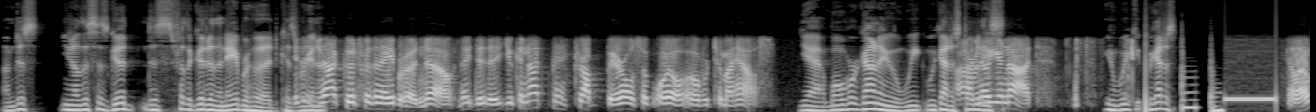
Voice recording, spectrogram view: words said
I'm just, you know, this is good. This is for the good of the neighborhood because we're gonna. not good for the neighborhood. No, you cannot drop barrels of oil over to my house. Yeah, well, we're gonna. We we got to Uh, store no, these. you're not. You know, we we got to. Hello.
